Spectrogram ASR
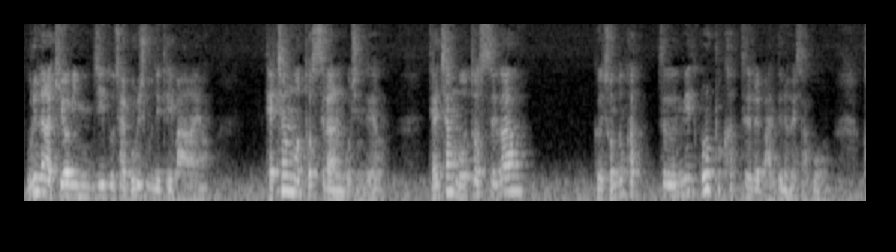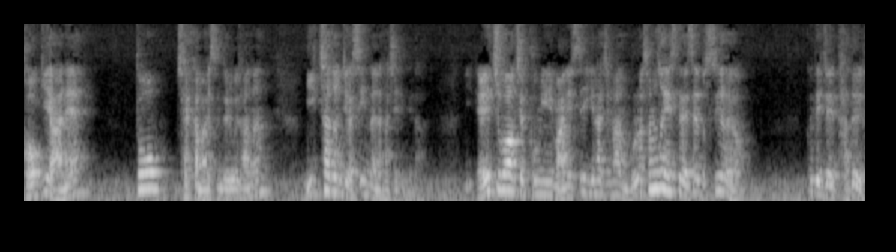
우리나라 기업인지도 잘 모르시는 분들이 되게 많아요. 대창 모터스라는 곳인데요. 대창 모터스가 그 전동 카트 및 골프 카트를 만드는 회사고 거기 안에 또 제가 말씀드리고자 하는 2차 전지가 쓰인다는 사실입니다. LG화학 제품이 많이 쓰이긴 하지만 물론 삼성에스에도 쓰여요. 근데 이제 다들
